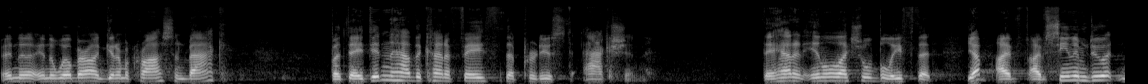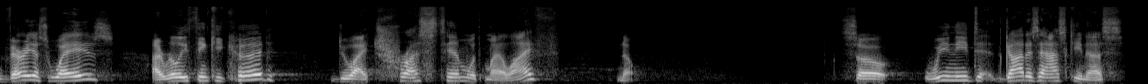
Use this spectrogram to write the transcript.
in the, in the wheelbarrow and get them across and back. But they didn't have the kind of faith that produced action. They had an intellectual belief that, yep, I've, I've seen him do it in various ways. I really think he could. Do I trust him with my life? No. So we need to, God is asking us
